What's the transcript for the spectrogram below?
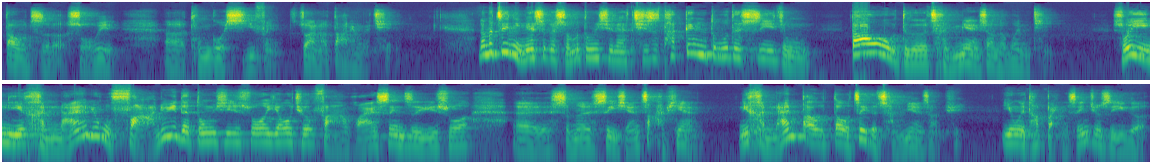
导致了所谓，呃，通过洗粉赚了大量的钱。那么这里面是个什么东西呢？其实它更多的是一种道德层面上的问题。所以你很难用法律的东西说要求返还，甚至于说，呃，什么涉嫌诈骗，你很难到到这个层面上去，因为它本身就是一个，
